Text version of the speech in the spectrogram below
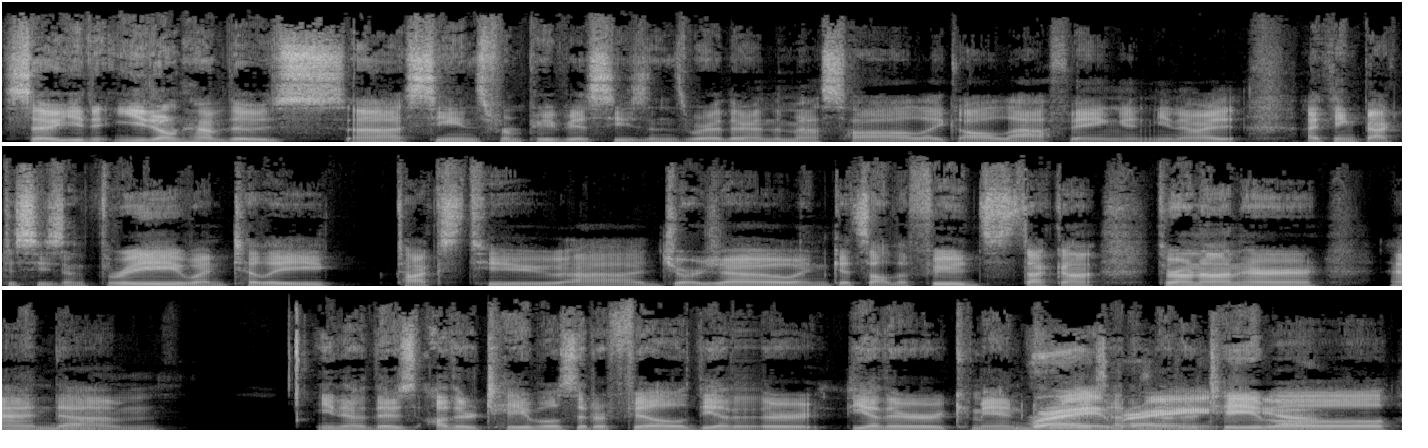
so you you don't have those uh, scenes from previous seasons where they're in the mess hall, like all laughing, and you know I I think back to season three when Tilly talks to uh, Georgiou and gets all the food stuck on thrown on her, and Mhm. um, you know there's other tables that are filled. The other the other command crew Right, is at another right, yeah. table.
